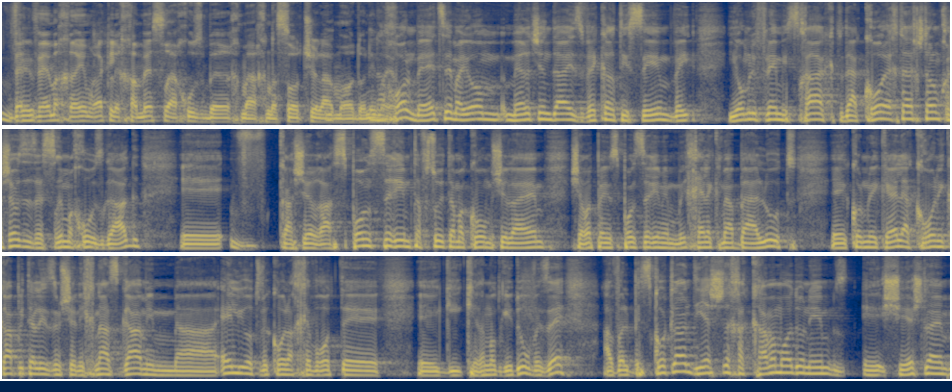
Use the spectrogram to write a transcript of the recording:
והם אחראים רק ל-15% בערך מההכנסות של המועדונים. נכון, בעצם היום מרצ'נדייז וכרטיסים, ויום לפני משחק, אתה יודע, כל, איך שאתה לא מחשב את זה, זה 20% גג, כאשר הספונסרים תפסו את המקום שלהם, שהרבה פעמים ספונסרים הם חלק מהבעלות, כל מיני כאלה, הקרוני קפיטליזם שנכנס גם עם האליוט וכל החברות, קרנות גידור וזה, אבל בסקוטלנד יש לך כמה מועדונים שיש להם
